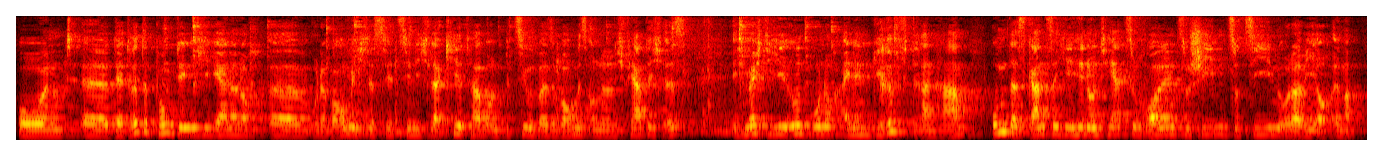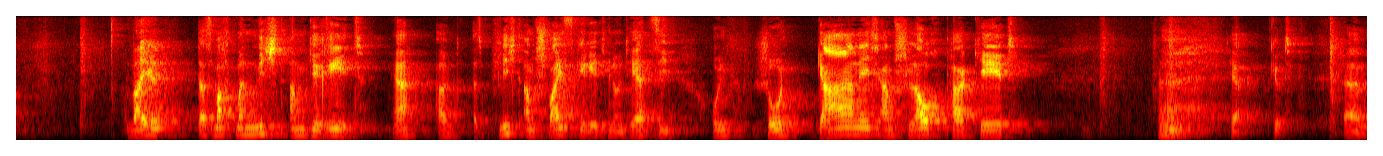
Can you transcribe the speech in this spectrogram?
Und äh, der dritte Punkt, den ich hier gerne noch, äh, oder warum ich das jetzt hier nicht lackiert habe und beziehungsweise warum es auch noch nicht fertig ist, ich möchte hier irgendwo noch einen Griff dran haben, um das Ganze hier hin und her zu rollen, zu schieben, zu ziehen oder wie auch immer. Weil das macht man nicht am Gerät. Ja? Also nicht am Schweißgerät hin und her ziehen und schon gar nicht am Schlauchpaket. Ja, gut. Ähm,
